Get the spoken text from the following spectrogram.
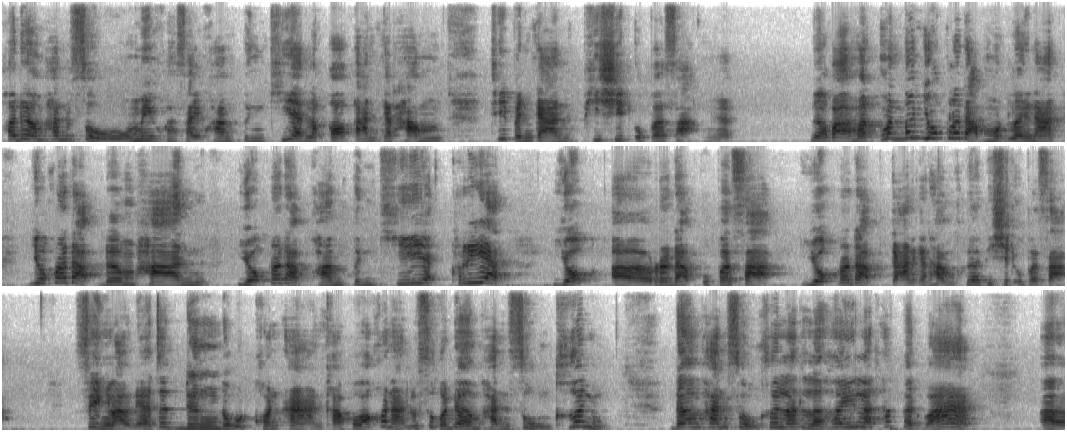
พอเดิมพันสูงมีความใส่ความตึงเครียด แล้วก็การกระทำที่เป็นการพิชิตอุปสรรคเนี่ยเนื่อปะมันมันต้องยกระดับหมดเลยนะ ยกระดับเดิมพัน ยกระดับความตึงเครียดเครียด ยกเอ่อระดับอุปสรรค ยกระดับการกระทำเพื่อพิชิตอุปสรรค สิ่งเหล่านี้จะดึงดูดคนอ่านค่ะเพราะว่าคนอ่านรู้สึกว่าเดิมพันสูงขึ้น เดิมพันสูงขึ้นแล้วแล้วเฮ้ยแล้วถ้าเกิดว่าเอ่อ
